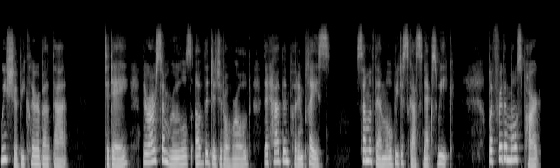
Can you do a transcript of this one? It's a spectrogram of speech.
we should be clear about that. Today, there are some rules of the digital world that have been put in place. Some of them will be discussed next week. But for the most part,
